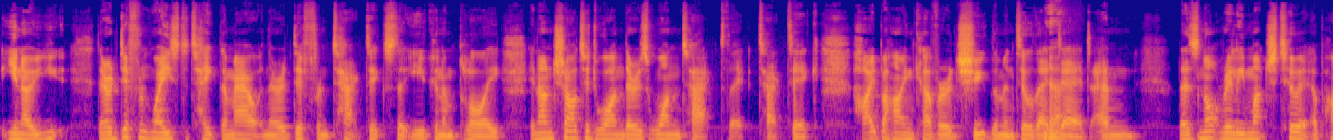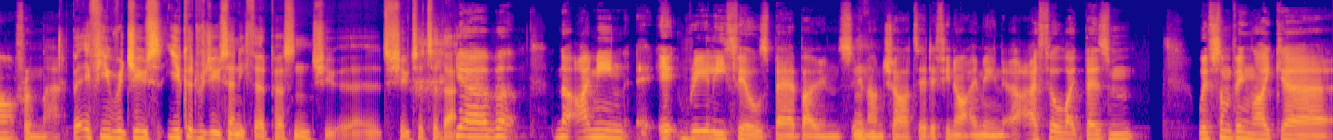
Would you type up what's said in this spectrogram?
you know, you, there are different ways to take them out, and there are different tactics that you can employ. In Uncharted 1, there is one tact- tactic hide behind cover and shoot them until they're yeah. dead. And there's not really much to it apart from that. But if you reduce, you could reduce any third person shoot, uh, shooter to that. Yeah, but no, I mean, it really feels bare bones in mm-hmm. Uncharted, if you know what I mean. I feel like there's, with something like uh,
